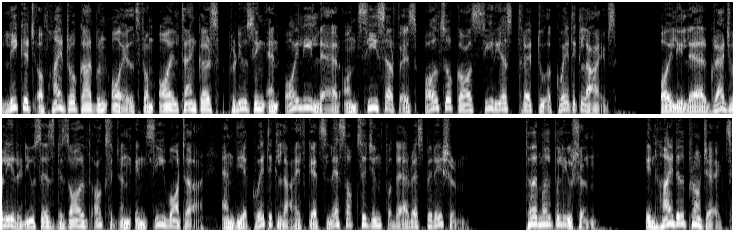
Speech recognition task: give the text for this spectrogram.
Leakage of hydrocarbon oils from oil tankers producing an oily layer on sea surface also cause serious threat to aquatic lives. Oily layer gradually reduces dissolved oxygen in sea water and the aquatic life gets less oxygen for their respiration. Thermal pollution In hydel projects,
